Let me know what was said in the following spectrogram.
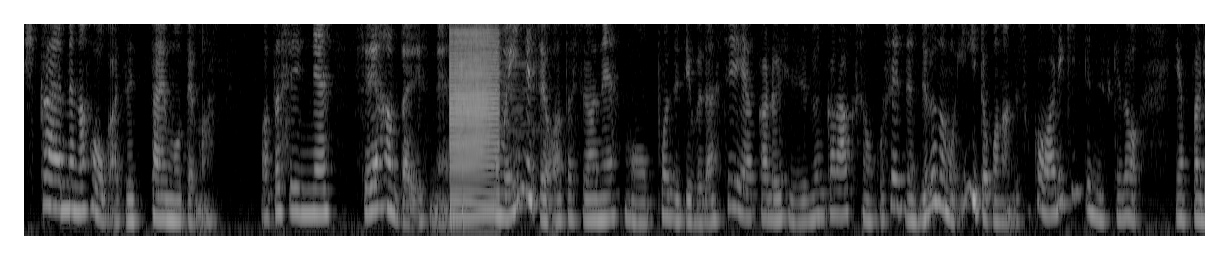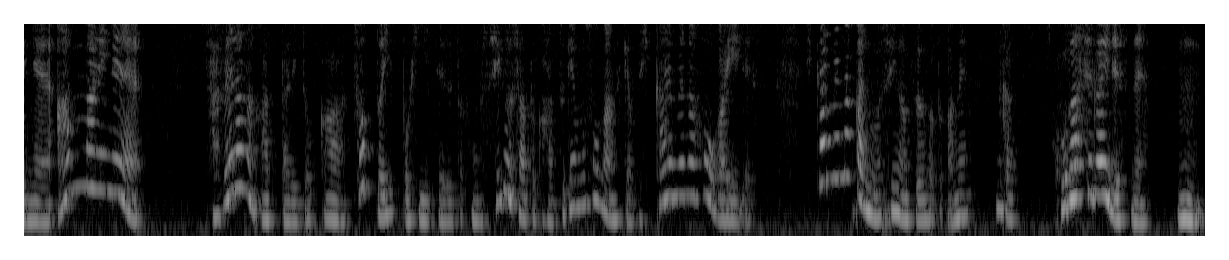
控えめな方が絶対モテます。私ね正反対ですね。もういいんですよ私はね。もうポジティブだし明るいし自分からアクションを起こせって自分のもいいとこなんでそこは割り切ってるんですけどやっぱりねあんまりね喋らなかったりとかちょっと一歩引いてるとかもう仕草とか発言もそうなんですけど控えめな方がいいです。控えめの中にも芯の強さとかねなんか小出しがいいですね。うん。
